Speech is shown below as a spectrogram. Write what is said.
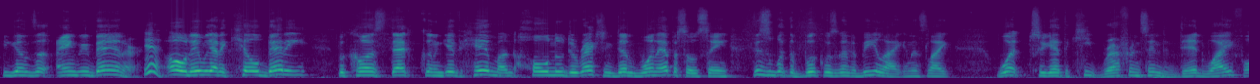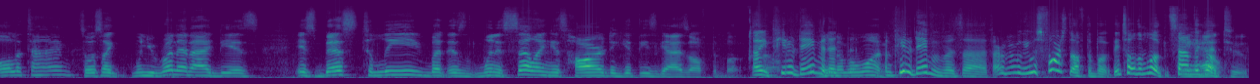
he comes the angry banner. Yeah. oh then we got to kill betty because that's going to give him a whole new direction he done one episode saying this is what the book was going to be like and it's like what so you have to keep referencing the dead wife all the time so it's like when you run out of ideas it's best to leave but is when it's selling it's hard to get these guys off the book I mean, So, Peter David. number one And Peter David was, uh, if I remember, he was forced off the book. They told him, "Look, it's time they to go." had to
